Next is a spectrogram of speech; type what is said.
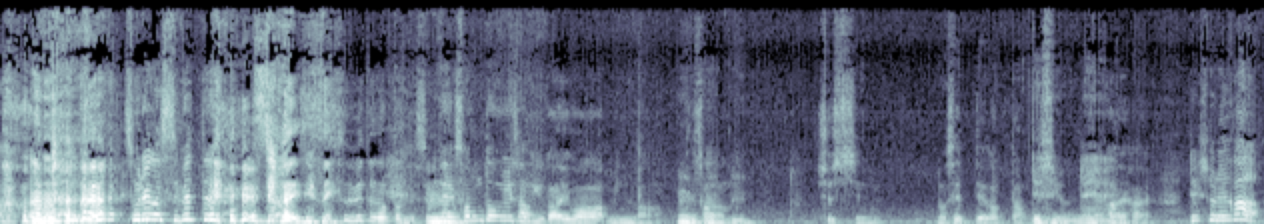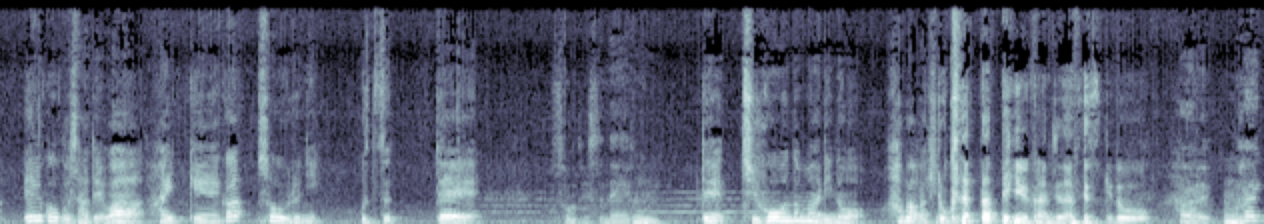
それが全てそうですよね。全てだったんですよね、うん。ソン・ドンギさん以外はみんなうんうんさん。うん出身の設定だったんで。ですよね、はいはい。でそれが英語語差では背景がソウルに移って、そうですね。うん、で地方の周りの幅が広くなったっていう感じなんですけど。はい、うん。背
